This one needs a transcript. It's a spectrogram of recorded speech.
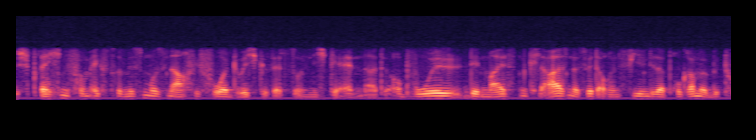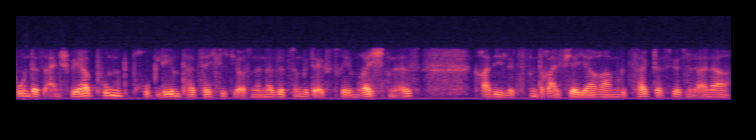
Sprechen vom Extremismus nach wie vor durchgesetzt und nicht geändert. Obwohl den meisten klar ist, und das wird auch in vielen dieser Programme betont, dass ein Schwerpunktproblem tatsächlich die Auseinandersetzung mit der extremen Rechten ist. Gerade die letzten drei, vier Jahre haben gezeigt, dass wir es mit einer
